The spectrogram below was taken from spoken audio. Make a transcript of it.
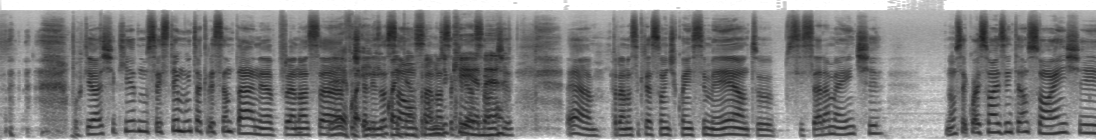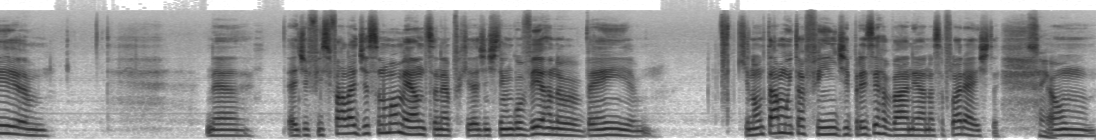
Porque eu acho que não sei se tem muito a acrescentar, né, para nossa É, fiscalização, para nossa quê, criação né? de é, para nossa criação de conhecimento, sinceramente, não sei quais são as intenções e né, é difícil falar disso no momento, né? Porque a gente tem um governo bem que não está muito afim de preservar né, a nossa floresta. Sim. É um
